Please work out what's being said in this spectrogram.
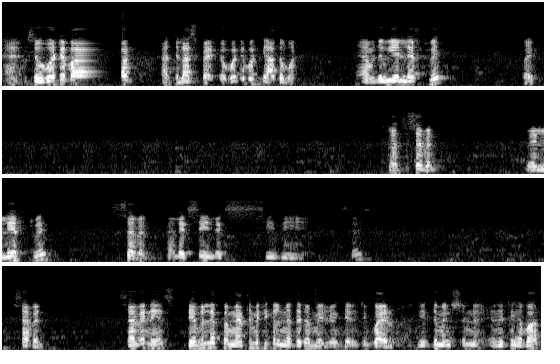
হ্যাঁ so what about আচ্ছা last paragraph what about the other one হ্যাঁ আমাদের we are left with what আচ্ছা seven we're left with seven Uh, let's see let's see the says seven seven is develop a mathematical method of measuring derivative where did they mention anything about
